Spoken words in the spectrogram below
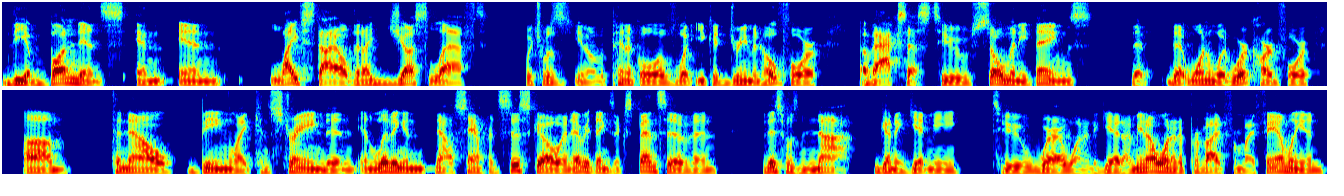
the abundance and and lifestyle that I just left, which was, you know, the pinnacle of what you could dream and hope for of access to so many things that that one would work hard for. Um, to now being like constrained and and living in now San Francisco and everything's expensive and this was not going to get me to where I wanted to get. I mean, I wanted to provide for my family and,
